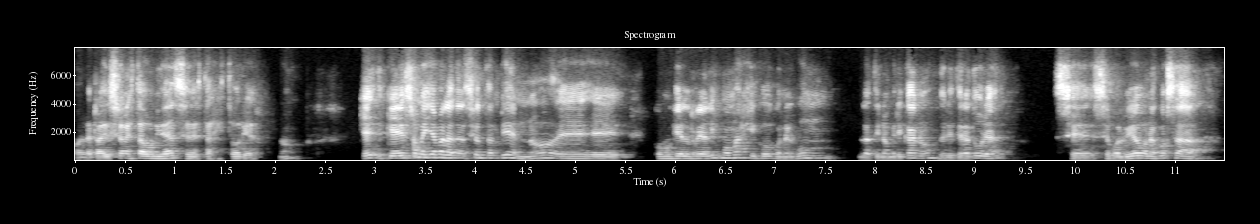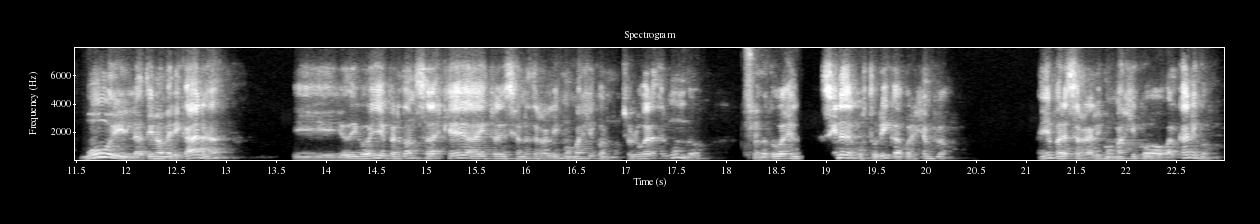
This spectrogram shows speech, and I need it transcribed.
con la tradición estadounidense de estas historias, ¿no? Que, eso me llama la atención también, ¿no? como que el realismo mágico con el boom latinoamericano de literatura se, se, volvió una cosa muy latinoamericana y yo digo, oye, perdón, ¿sabes qué? Hay tradiciones de realismo mágico en muchos lugares del mundo. Cuando tú ves el cine de Custurica, por ejemplo, a mí me parece realismo mágico balcánico,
